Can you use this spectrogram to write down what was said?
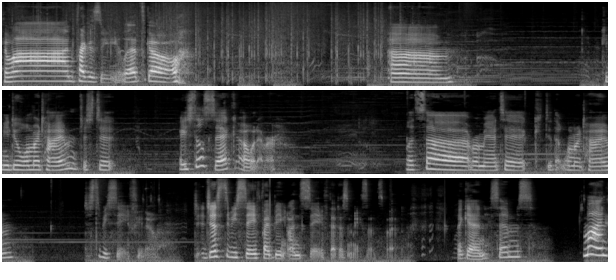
Come on, pregnancy. Let's go. Um, can you do it one more time? Just to... Are you still sick? Oh, whatever. Let's, uh, romantic do that one more time. Just to be safe, you know. Just to be safe by being unsafe. That doesn't make sense, but... Again, Sims. Come on!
